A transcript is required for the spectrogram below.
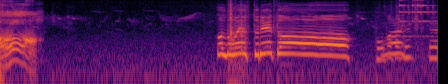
Oh, Oh,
